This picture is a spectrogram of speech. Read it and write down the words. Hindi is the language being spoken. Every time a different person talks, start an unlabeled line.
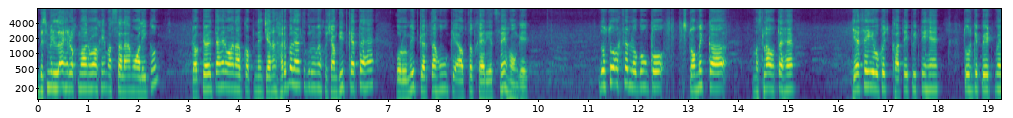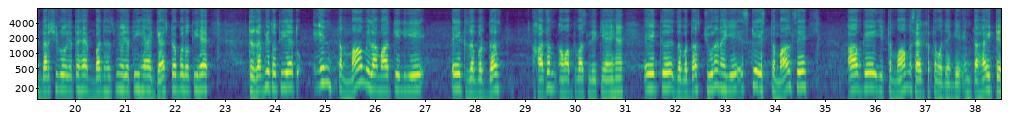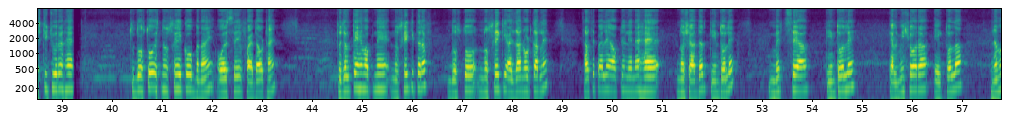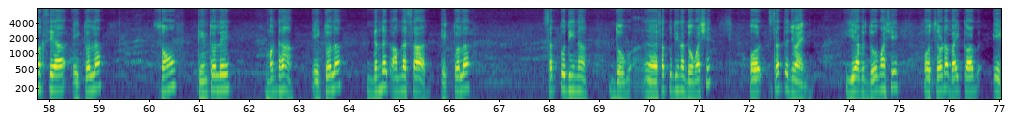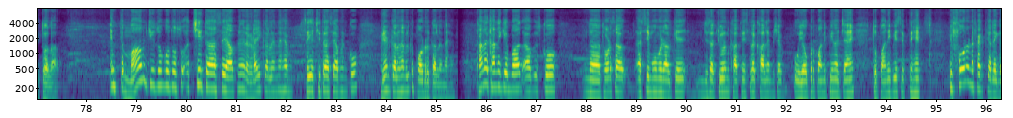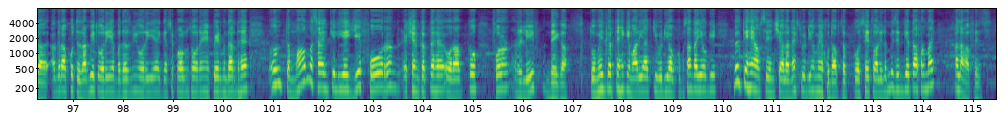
बिसमीम अल्लाम डॉक्टर ताहरवान आपको अपने चैनल हर्बल हेल्थ गुरु में खुश आमदीद कहता है और उम्मीद करता हूँ कि आप सब खैरियत से होंगे। दोस्तों, अक्सर लोगों को स्टोमिक का मसला होता है। जैसे ही वो कुछ खाते पीते हैं तो उनके पेट में दर्द शुरू हो जाता है, बदहजमी हो जाती है, गैस ट्रबल होती है तजाबियत होती है। तो इन तमाम इलामत के लिए एक ज़बरदस्त हाजम हम आपके पास लेके आए हैं। एक ज़बरदस्त चूरन है ये। इसके इस्तेमाल से आपके ये तमाम मसाइल ख़त्म हो जाएँगे। इंतहाई टेस्टी चूरन है। तो दोस्तों, इस नुस्खे को बनाएँ और इससे फ़ायदा उठाएँ। तो चलते हैं हम अपने नुस्खे की तरफ़। दोस्तों, नुस्खे की अज़ा नोट कर लें। सबसे पहले आपने लेना है नौशादर तीन तोले, मिर्च स्या तीन तोले, कलमी शोरा एक तोला नमक स्या एक तोला, सौंफ तीन तोले मग्घा एक तोला, गंधक आमला सार एक तोला सत पुदीना दो सत पुदीना दो माशे और सत अजवाइन। ये आपने दो माशे और सोडा बाइक कार्ब एक तोला। इन तमाम चीज़ों को दोस्तों अच्छी तरह से आपने रगड़ाई कर लेना है, सही अच्छी तरह से आपने इनको ग्राइंड कर लेना है, बिल्कुल पाउडर कर लेना है। खाना खाने के बाद आप इसको थोड़ा सा ऐसे मुँह में डाल के जैसा चूरन खाते हैं, इस तरह खा लें, बेशक या ऊपर पानी पीना चाहें तो पानी पी सकते हैं। ये फ़ौर इफ़ेक्ट करेगा। अगर आपको तजाबियत हो रही है, बदहजमी हो रही है गैस्ट्रिक प्रॉब्लम्स हो रहे हैं, पेट में दर्द है, उन तमाम मसाइल के लिए ये फ़ौर एक्शन करता है और आपको फ़ौर रिलीफ देगा। तो उम्मीद करते हैं कि हमारी आज की वीडियो आपको पसंद आई होगी। मिलते हैं आपसे इन नेक्स्ट वीडियो में। खुदा आप सबको सेहत वाली लंबी ज़िंदगी अता फरमाए। अल्लाह हाफिज़।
